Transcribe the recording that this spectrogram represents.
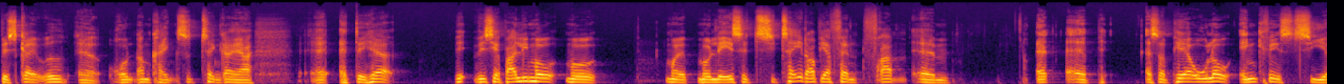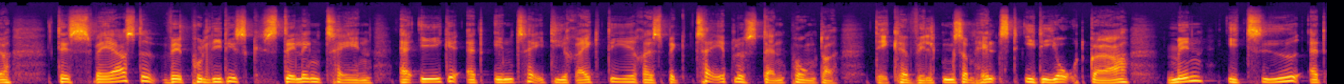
beskrevet øh, rundt omkring, så tænker jeg, at det her, hvis jeg bare lige må, må, må, må læse et citat op, jeg fandt frem, Øhm, at, at altså Per Olof Enqvist siger, det sværeste ved politisk stillingtagen er ikke at indtage de rigtige, respektable standpunkter. Det kan hvilken som helst idiot gøre, men i tide at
